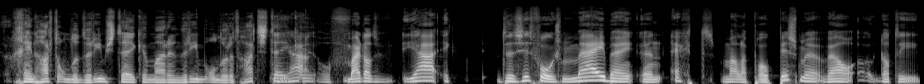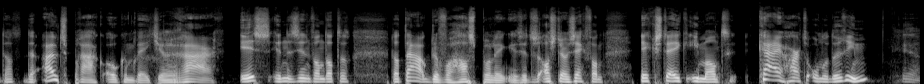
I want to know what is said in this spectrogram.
geen hart onder de riem steken, maar een riem onder het hart steken? Ja, of, Maar dat, ja, ik, er zit volgens mij bij een echt malapropisme wel dat, die, dat de uitspraak ook een beetje raar is. In de zin van dat, er, dat daar ook de verhaspeling in zit. Dus als je nou zegt van ik steek iemand keihard onder de riem. Ja.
